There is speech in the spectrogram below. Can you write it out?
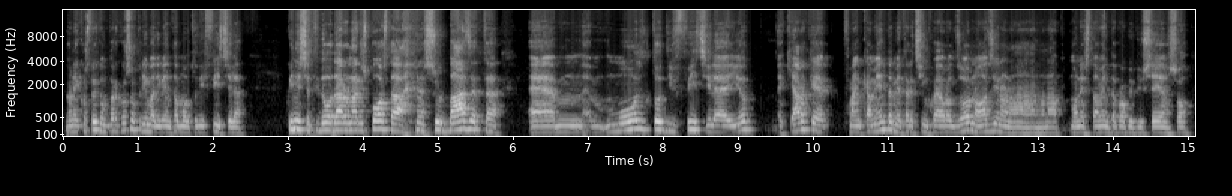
non hai costruito un percorso prima, diventa molto difficile. Quindi se ti devo dare una risposta sul budget è molto difficile. Io è chiaro che francamente mettere 5 euro al giorno oggi non ha, non ha onestamente proprio più senso.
